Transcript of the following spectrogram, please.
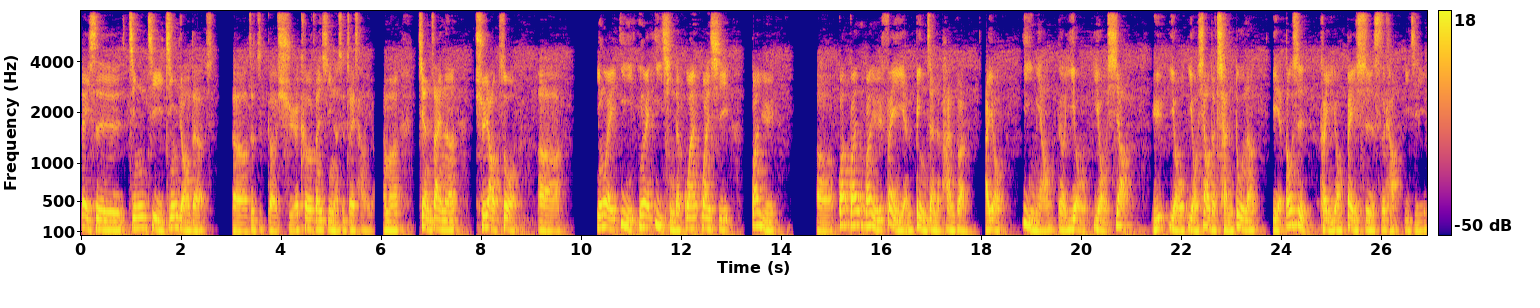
类似经济金融的。呃，这这个学科分析呢是最常用。那么现在呢，需要做呃，因为疫因为疫情的关关系，关于呃关关关于肺炎病症的判断，还有疫苗的有有效与有有效的程度呢，也都是可以用贝氏思考以及。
